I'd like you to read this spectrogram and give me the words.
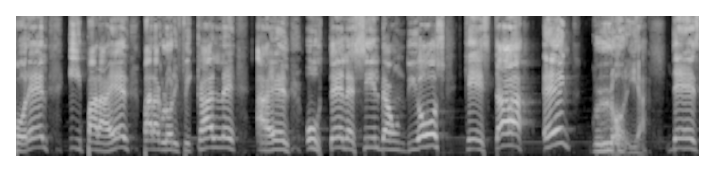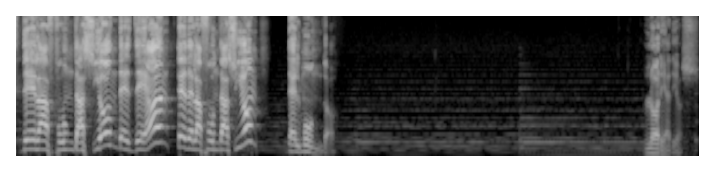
por Él y para Él, para glorificarle a Él. Usted le sirve a un Dios que está en gloria. Desde la fundación, desde antes de la fundación del mundo. Gloria a Dios.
